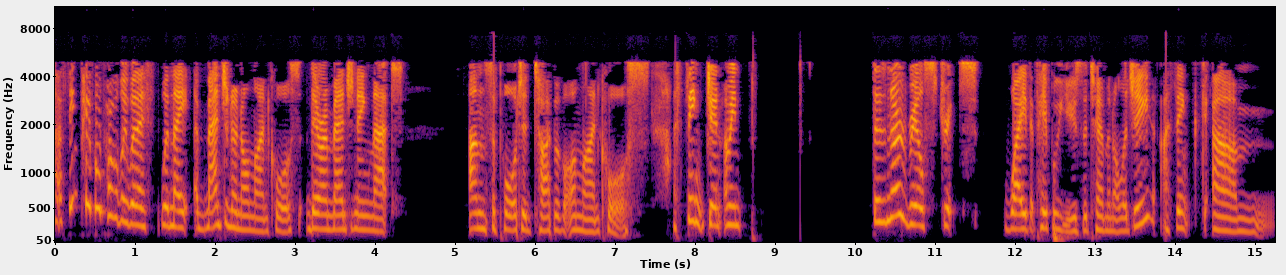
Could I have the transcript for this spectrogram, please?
I think people probably when they when they imagine an online course, they're imagining that unsupported type of online course. I think, gen, I mean, there's no real strict way that people use the terminology. I think, um,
